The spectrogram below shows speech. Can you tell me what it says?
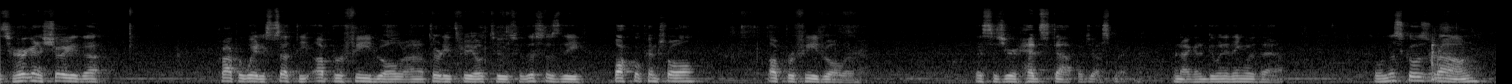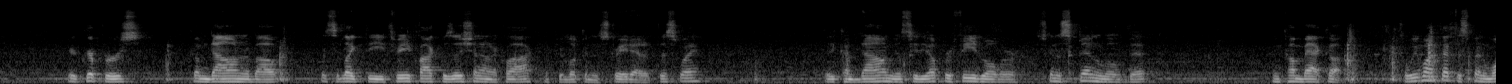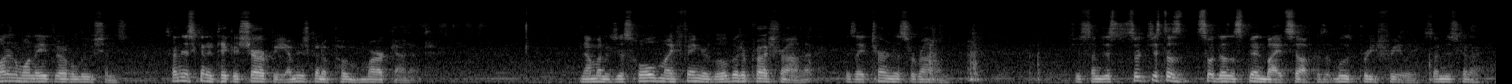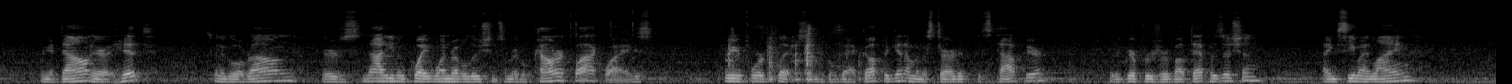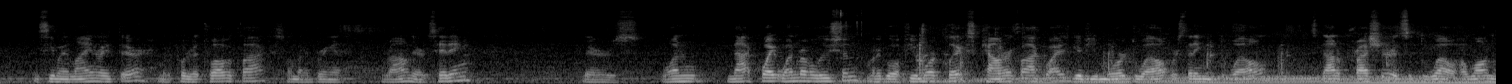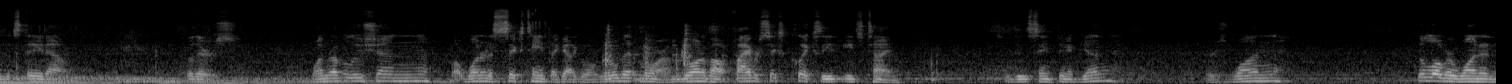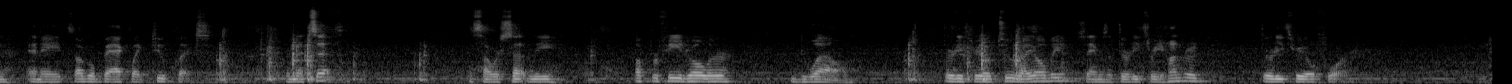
So we're going to show you the proper way to set the upper feed roller on a 3302. So this is the buckle control upper feed roller. This is your head stop adjustment. We're not going to do anything with that. So when this goes around, your grippers come down about, is like the 3 o'clock position on a clock, if you're looking straight at it this way. They come down, you'll see the upper feed roller. It's going to spin a little bit and come back up. So we want that to spin 1 and one eighth revolutions. So I'm just going to take a Sharpie, I'm just going to put a mark on it. And I'm going to just hold my finger, a little bit of pressure on it as I turn this around. Just I'm just so it just doesn't so it doesn't spin by itself because it moves pretty freely. So I'm just going to bring it down, there it hit. It's going to go around. There's not even quite one revolution. So I'm going to go counterclockwise, three or four clicks. I'm going to go back up again. I'm going to start at this top here, where the grippers are about that position. I can see my line. You see my line right there. I'm going to put it at 12 o'clock, so I'm going to bring it around. There it's hitting. There's one, not quite one revolution. I'm going to go a few more clicks counterclockwise, gives you more dwell. We're setting the dwell. It's not a pressure, it's a dwell. How long does it stay down? So there's one revolution, about one and a sixteenth. I got to go a little bit more. I'm going about five or six clicks each time. So do the same thing again. There's one, a little over one and an eighth. So I'll go back like two clicks, and that's it. That's how we're setting the upper feed roller dwell. 3302 Ryobi, same as the 3300, 3304.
